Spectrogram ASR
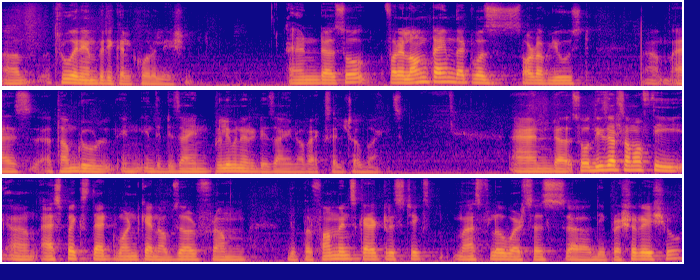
uh, through an empirical correlation. And uh, so, for a long time that was sort of used um, as a thumb rule in, in the design preliminary design of axial turbines. And uh, so, these are some of the um, aspects that one can observe from the performance characteristics mass flow versus uh, the pressure ratio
